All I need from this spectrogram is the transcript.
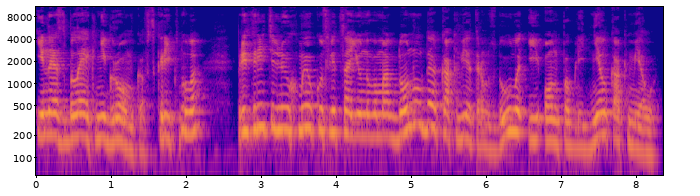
Инесс Блейк негромко вскрикнула. Презрительную ухмылку с лица юного Макдоналда как ветром сдуло, и он побледнел, как мел.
